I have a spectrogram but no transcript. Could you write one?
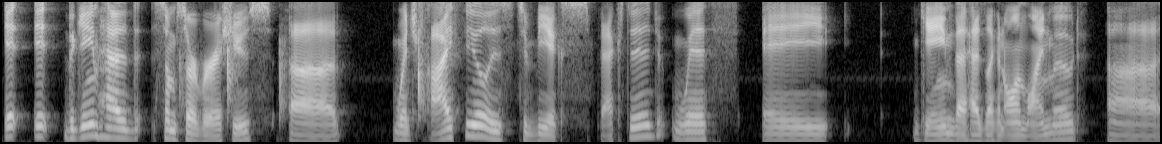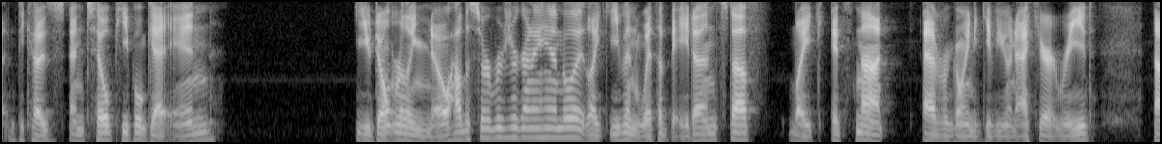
it it the game had some server issues, uh, which I feel is to be expected with a game that has like an online mode. Uh, because until people get in, you don't really know how the servers are going to handle it. Like even with a beta and stuff, like it's not ever going to give you an accurate read. Yeah,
